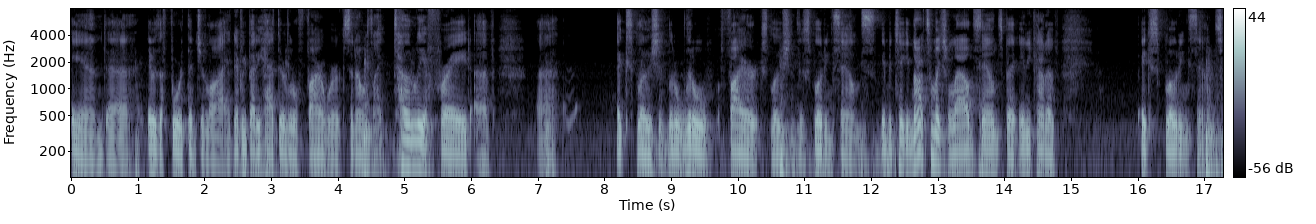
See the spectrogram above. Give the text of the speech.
and uh, it was the Fourth of July, and everybody had their little fireworks, and I was like totally afraid of uh, explosion, little little fire explosions, exploding sounds. In particular, not so much loud sounds, but any kind of exploding sounds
